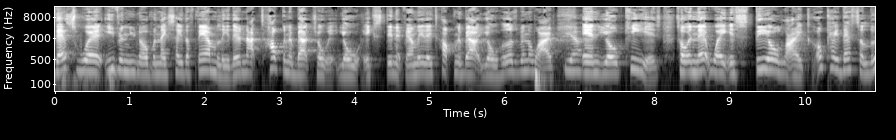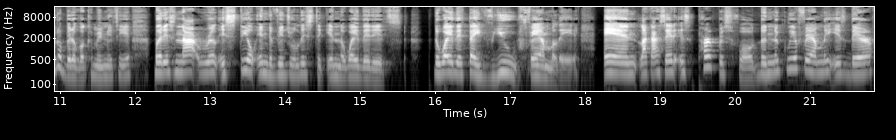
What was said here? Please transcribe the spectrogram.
that's what even you know when they say the family, they're not talking about your your extended family. They're talking about your husband or wife yeah. and your kids. So in that way, it's still like okay, that's a little bit of a community, but it's not real. It's still individualistic in the way that it's the way that they view family. And like I said, it's purposeful. The nuclear family is there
